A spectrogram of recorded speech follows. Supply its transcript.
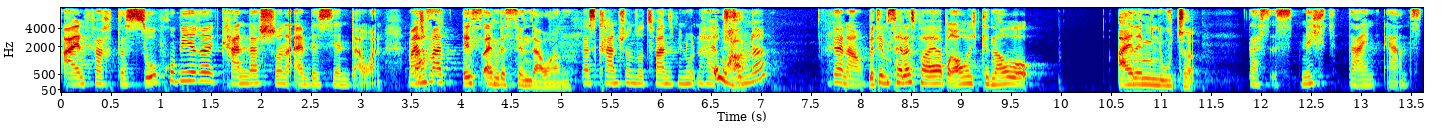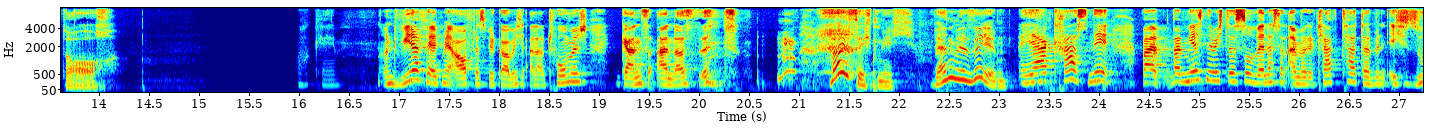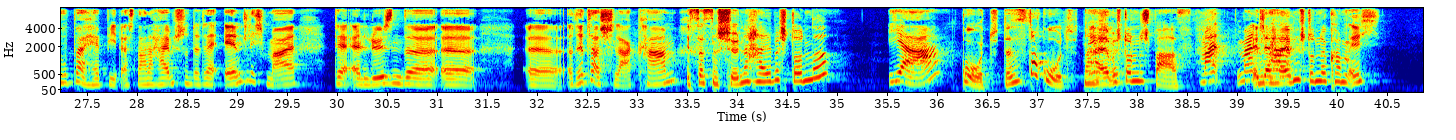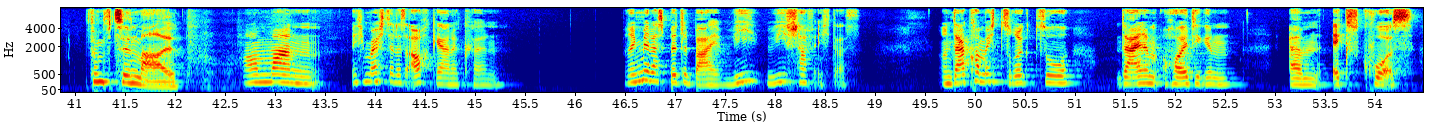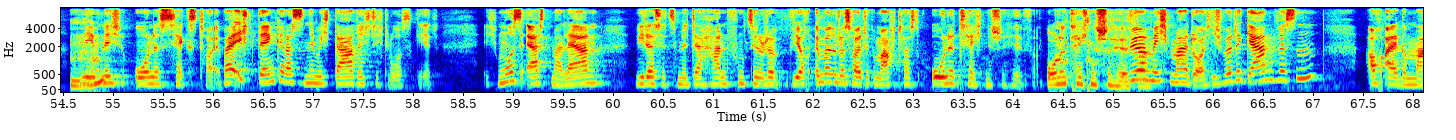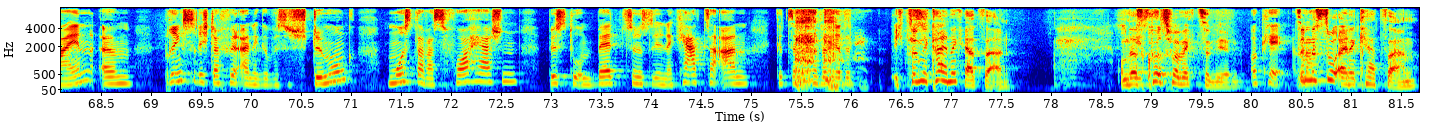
einfach das so probiere, kann das schon ein bisschen dauern. Manchmal, das ist ein bisschen dauern. das kann schon so 20 Minuten, halbe Oha. Stunde. Genau. Mit dem Satisfier brauche ich genau eine Minute. Das ist nicht dein Ernst. Doch. Okay. Und wieder fällt mir auf, dass wir, glaube ich, anatomisch ganz anders sind. Weiß ich nicht. Werden wir sehen. Ja, krass, nee. Weil bei mir ist nämlich das so, wenn das dann einmal geklappt hat, dann bin ich super happy, dass nach einer halben Stunde da endlich mal der erlösende äh, äh, Ritterschlag kam. Ist das eine schöne halbe Stunde? Ja, Gut, das ist doch gut. Eine halbe Stunde Spaß. man, manchmal. In der halben Stunde komme ich 15 Mal. oh Mann, ich möchte das auch gerne können. Bring mir das bitte bei. Wie, wie schaffe ich das? Und da komme ich zurück zu deinem heutigen ähm, Exkurs, nämlich ohne Sextoy. Weil ich denke, dass es nämlich da richtig losgeht. Ich muss erst mal lernen, wie das jetzt mit der Hand funktioniert oder wie auch immer du das heute gemacht hast, ohne technische Hilfe. Ohne technische Hilfe. Führ mich mal durch. Ich würde gern wissen, auch allgemein, ähm, bringst du dich dafür in eine gewisse Stimmung? Muss da was vorherrschen? Bist du im Bett? Zündest du dir eine Kerze an? Gibt es eine präferierte... Ich zünde keine Kerze an. Um das kurz vorwegzunehmen. Okay, Zündest du eine Kerze an?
